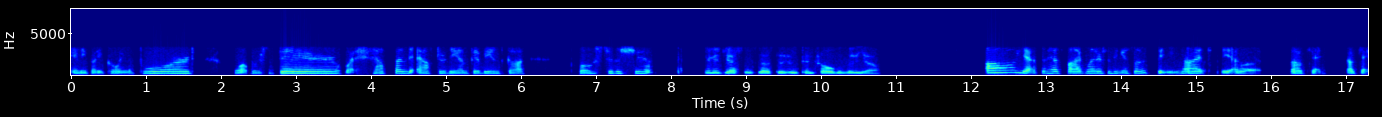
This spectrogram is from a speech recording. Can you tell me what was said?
anybody going aboard, what was there, what happened after the amphibians got close to the ship. Any guesses as to who controlled the video? Oh, yes, it has five letters and begins with a C, right? Yes. Right. Okay. Okay.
